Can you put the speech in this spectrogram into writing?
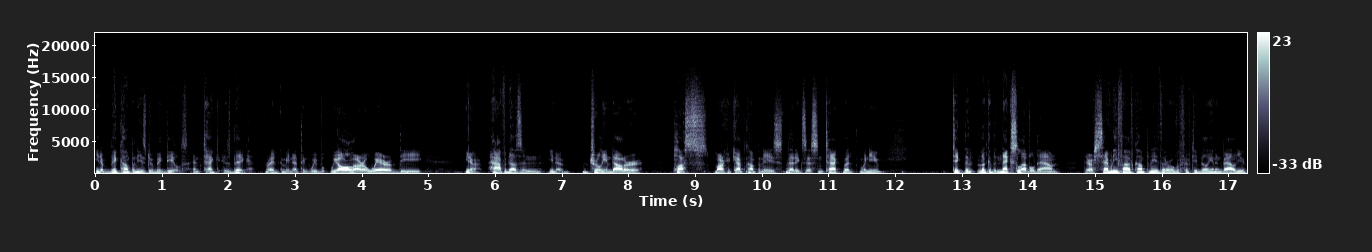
you know big companies do big deals, and tech is big, right? I mean, I think we we all are aware of the you know half a dozen you know trillion dollar plus market cap companies that exist in tech, but when you take the look at the next level down, there are 75 companies that are over 50 billion in value,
